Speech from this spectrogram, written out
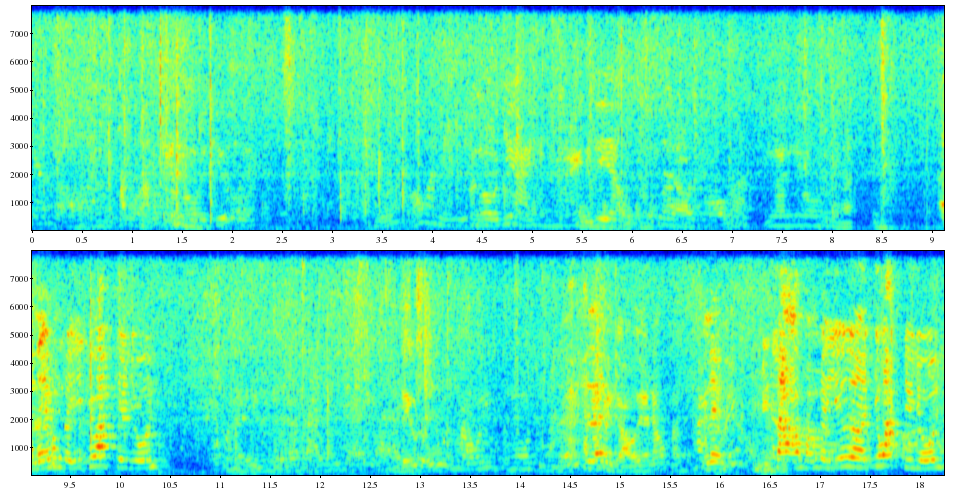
chứ nó lộ bắt làm cái ngô đi trước đi bỏ qua nhiều ngô với ai thằng nãy đi không nên ngồi à đây không để với chú ấp cho vui đều đủ rồi thôi. Xuống để lấy rồi đâu? Cần thắt Liêm, sao ông không đi với chú ấp cho vui?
